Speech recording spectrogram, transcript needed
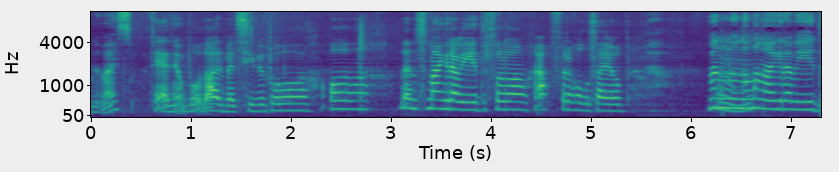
underveis? Tjene jobb både arbeidsgiver på og den som er gravid, for å, ja, for å holde seg i jobb. Men Mm. når man er gravid,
